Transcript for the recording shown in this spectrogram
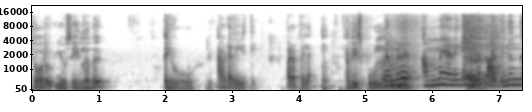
ചോറ് യൂസ് ചെയ്യുന്നത് അയ്യോ അവിടെ വീഴ്ത്തി. കുഴപ്പമില്ല. അത് ഈ സ്പൂൺ നമ്മൾ അമ്മയാണെങ്കിൽ ഇന്ന് പതിനൊന്ന്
